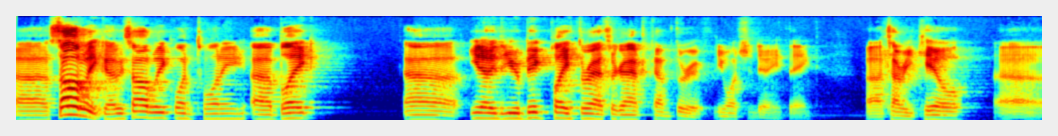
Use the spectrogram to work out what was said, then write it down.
Uh, solid week, Kobe. Solid week, 120. Uh, Blake, uh, you know, your big play threats are going to have to come through if you want you to do anything. Uh, Tyreek Hill. Uh,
